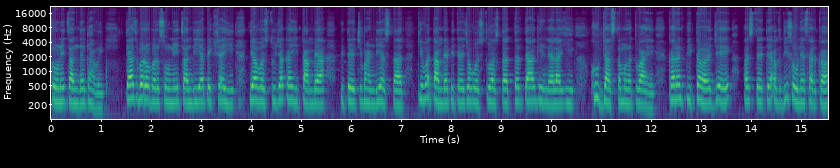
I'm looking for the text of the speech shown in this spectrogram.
सोने चांद घ्यावे. त्याचबरोबर सोने चांदी यापेक्षाही या वस्तू ज्या काही तांब्या पितळेची भांडी असतात किंवा तांब्या पितळेच्या वस्तू असतात तर त्या घेण्यालाही खूप जास्त महत्त्व आहे. कारण पितळ जे असते ते अगदी सोन्यासारखा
